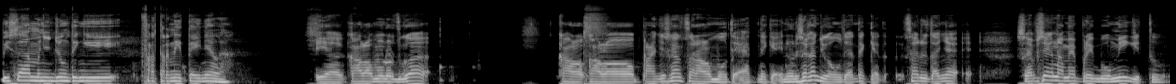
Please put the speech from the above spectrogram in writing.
bisa menjunjung tinggi fraternité-nya lah. Iya kalau menurut gua kalau kalau Prancis kan terlalu multi etnik ya. Indonesia kan juga multi etnik ya. Saya ditanya siapa sih yang namanya pribumi gitu.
